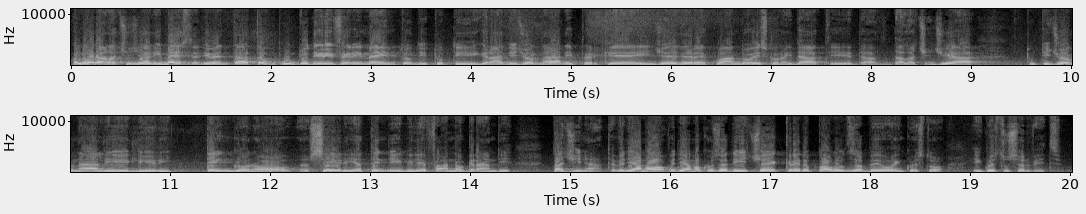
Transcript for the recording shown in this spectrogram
Allora, la CGA di Mestre è diventata un punto di riferimento di tutti i grandi giornali perché in genere quando escono i dati da- dalla CGA tutti i giornali li ritengono eh, seri e attendibili e fanno grandi paginate. Vediamo, vediamo cosa dice, credo, Paolo Zabeo in questo, in questo servizio.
